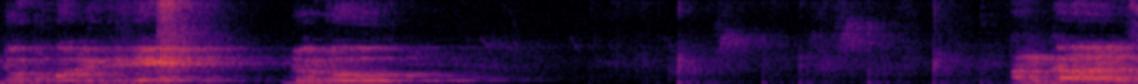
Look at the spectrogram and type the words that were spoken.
ड्यू टू को लिख दीजिए। ड्यू टू uncles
